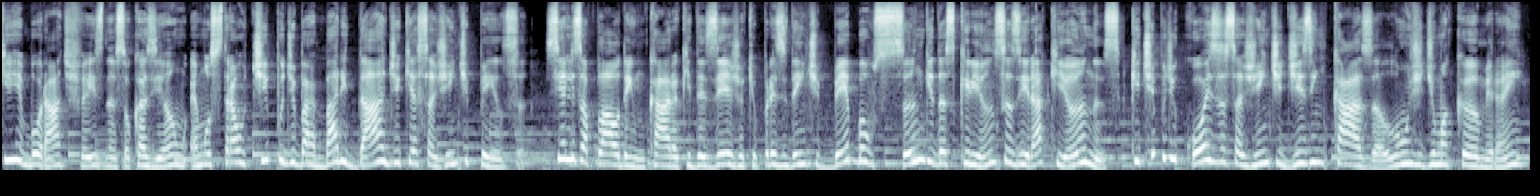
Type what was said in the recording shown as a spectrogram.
Que Borat fez nessa ocasião é mostrar o tipo de barbaridade que essa gente pensa. Se eles aplaudem um cara que deseja que o presidente beba o sangue das crianças iraquianas, que tipo de coisa essa gente diz em casa, longe de uma câmera, hein?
